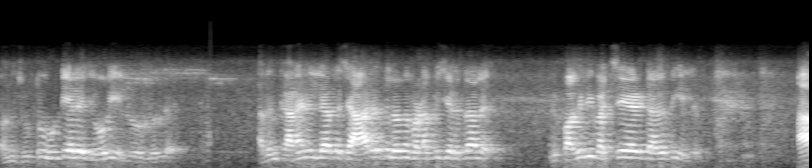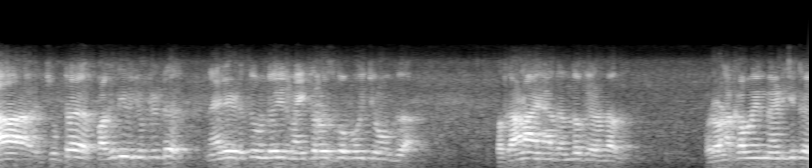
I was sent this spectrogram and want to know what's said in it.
ഒന്ന് ചുട്ടുകൂട്ടിയാലേ ജോലിയല്ലേ ഉള്ളൂ അല്ലേ? അതും കനലില്ലാത്ത ചാരത്തിലൊന്ന് പടപ്പിച്ചെടുത്താൽ ഒരു പകുതി പച്ചയായിട്ട് അകത്തിയില്ല? ആ ചുട്ട് പകുതി ചുട്ടിട്ട് നേരെ എടുത്തുകൊണ്ടുപോയി ഒരു മൈക്രോസ്കോപ്പ് വെച്ച് നോക്കുക. അപ്പൊ കാണാം അതിനകത്ത് എന്തൊക്കെ ഉണ്ടെന്ന്. ഒരു ഉണക്കമീൻ മേടിച്ചിട്ട്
